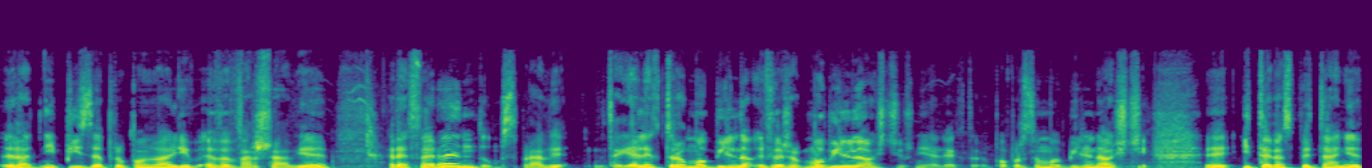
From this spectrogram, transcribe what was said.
radni PiS zaproponowali w Warszawie referendum w sprawie tej elektromobilności, mobilności, już nie elektro, po prostu mobilności. Y, I teraz pytanie,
